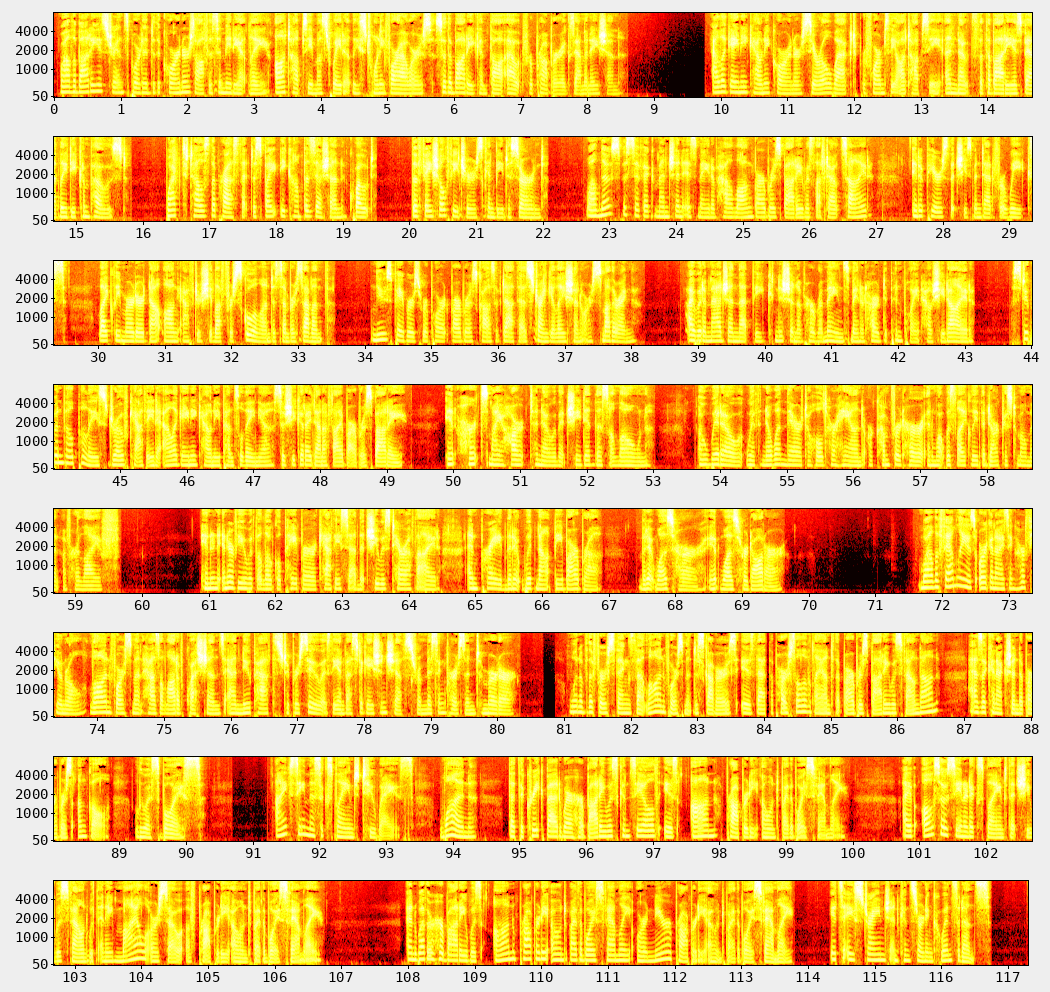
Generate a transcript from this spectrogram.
While the body is transported to the coroner's office immediately, autopsy must wait at least 24 hours so the body can thaw out for proper examination. Allegheny County Coroner Cyril Wecht performs the autopsy and notes that the body is badly decomposed, Wecht tells the press that despite decomposition, quote, the facial features can be discerned. While no specific mention is made of how long Barbara's body was left outside, it appears that she's been dead for weeks, likely murdered not long after she left for school on December 7th. Newspapers report Barbara's cause of death as strangulation or smothering. I would imagine that the condition of her remains made it hard to pinpoint how she died. Steubenville police drove Kathy to Allegheny County, Pennsylvania, so she could identify Barbara's body. It hurts my heart to know that she did this alone. A widow with no one there to hold her hand or comfort her in what was likely the darkest moment of her life. In an interview with the local paper, Kathy said that she was terrified and prayed that it would not be Barbara. But it was her. It was her daughter. While the family is organizing her funeral, law enforcement has a lot of questions and new paths to pursue as the investigation shifts from missing person to murder. One of the first things that law enforcement discovers is that the parcel of land that Barbara's body was found on has a connection to Barbara's uncle, Louis Boyce. I've seen this explained two ways. One, that the creek bed where her body was concealed is on property owned by the Boyce family. I have also seen it explained that she was found within a mile or so of property owned by the Boyce family. And whether her body was on property owned by the Boyce family or near property owned by the Boyce family, it's a strange and concerning coincidence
